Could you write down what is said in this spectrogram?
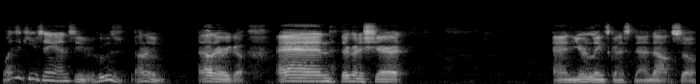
Why does it keep saying NC who's I don't oh there we go. And they're gonna share it and your link's going to stand out. So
